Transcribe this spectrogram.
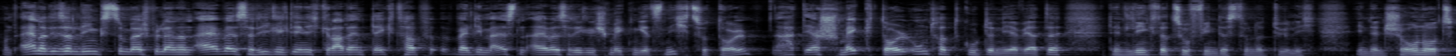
Und einer dieser Links zum Beispiel einen Eiweißriegel, den ich gerade entdeckt habe, weil die meisten Eiweißriegel schmecken jetzt nicht so toll. Ja, der schmeckt toll und hat gute Nährwerte. Den Link dazu findest du natürlich in den Shownotes.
